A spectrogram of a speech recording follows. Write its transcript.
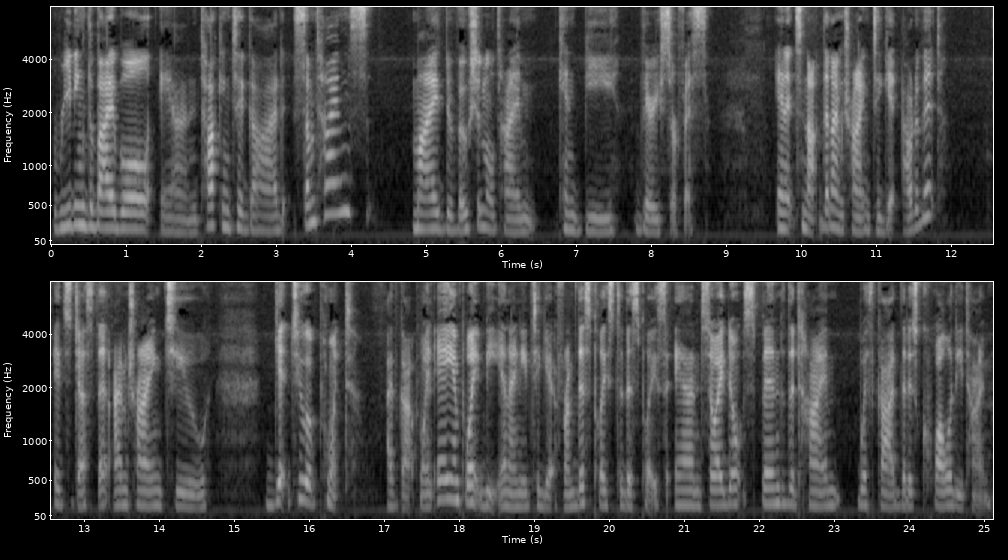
reading the Bible and talking to God, sometimes my devotional time can be very surface. And it's not that I'm trying to get out of it, it's just that I'm trying to get to a point I've got point A and point B, and I need to get from this place to this place. And so I don't spend the time with God that is quality time.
